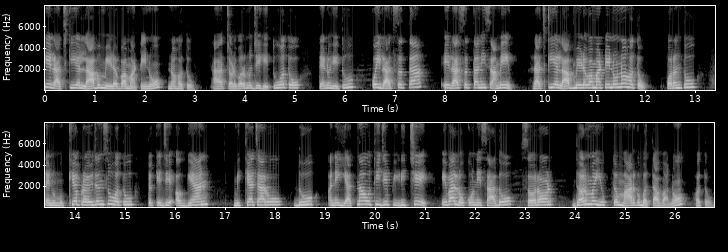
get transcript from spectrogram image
કે રાજકીય લાભ મેળવવા માટેનો ન હતો. આ ચળવળનો જે હેતુ હતો, તેનો હેતુ કોઈ રાજસત્તા, એ રાજસત્તાની સામે રાજકીય લાભ મેળવવા માટેનો ન હતો. પરંતુ તેનું મુખ્ય પ્રયોજન શું હતું? તો કે જે અજ્ઞાન, મિથ્યાચારો, દુઃખ અને યાતનાઓથી જે પીડિત છે, એવા લોકોને સાદો, સરળ, ધર્મયુક્ત માર્ગ બતાવવાનો હતો.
